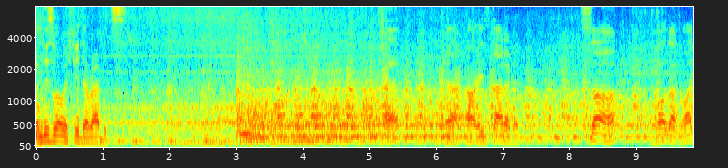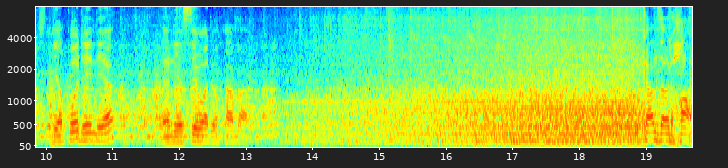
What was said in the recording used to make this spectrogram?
And this is where we feed the rabbits. Huh? Yeah, oh, he started it. So, hold on, watch. He'll put in here, and you'll see what will come out. It comes out hot.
